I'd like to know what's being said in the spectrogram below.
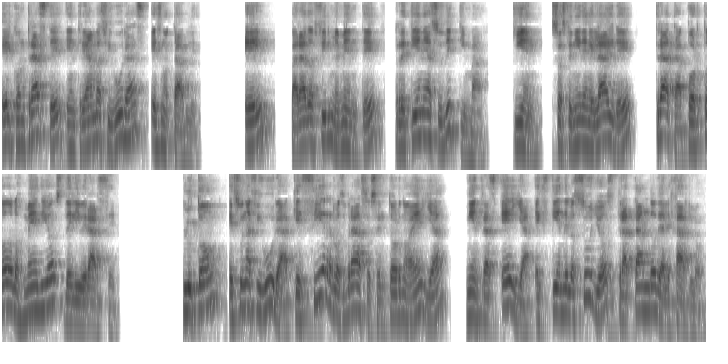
El contraste entre ambas figuras es notable. Él, parado firmemente, retiene a su víctima, quien, sostenida en el aire, trata por todos los medios de liberarse. Plutón es una figura que cierra los brazos en torno a ella, mientras ella extiende los suyos tratando de alejarlo.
